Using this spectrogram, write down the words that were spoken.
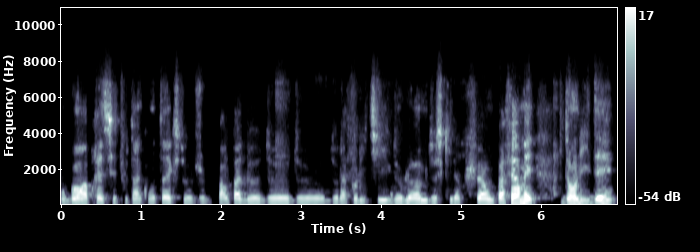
Bon, après, c'est tout un contexte. Je ne parle pas de, la politique, de l'homme, de ce qu'il a pu faire ou pas faire, mais dans l'idée,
